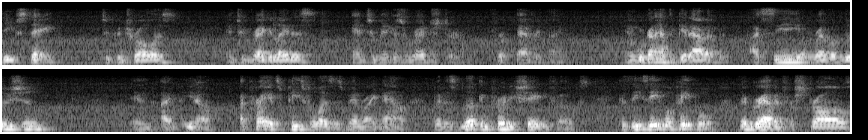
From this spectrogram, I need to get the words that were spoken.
deep state to control us and to regulate us and to make us register for everything. And we're going to have to get out of it. I see a revolution and I you know, I pray it's peaceful as it's been right now, but it's looking pretty shady, folks. Because these evil people, they're grabbing for straws,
